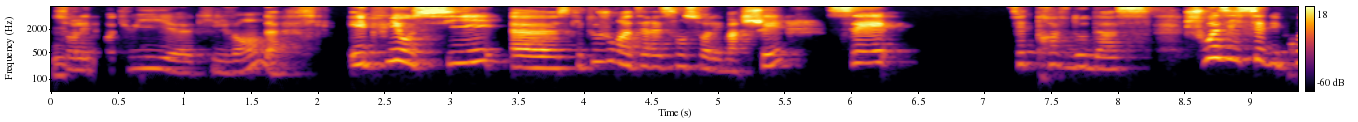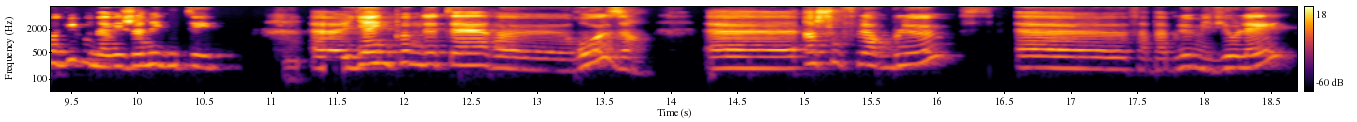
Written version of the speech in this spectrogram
mmh. sur les produits euh, qu'ils vendent. Et puis aussi, ce qui est toujours intéressant sur les marchés, c'est Faites preuve d'audace. Choisissez des produits que vous n'avez jamais goûtés. Mm. Euh, il y a une pomme de terre euh, rose, euh, un chou-fleur bleu, enfin pas bleu mais violet.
